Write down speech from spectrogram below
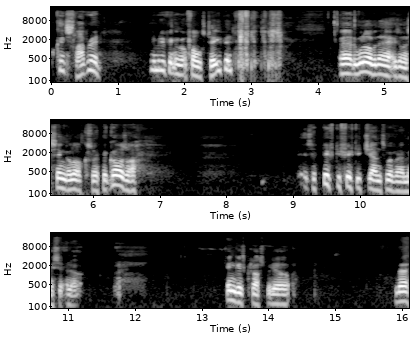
fucking slabbering. Anybody think I've got false teeth in? Uh, the one over there is on a single hook, so if it goes off, it's a 50-50 chance whether I miss it or not. Fingers crossed we don't. But,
